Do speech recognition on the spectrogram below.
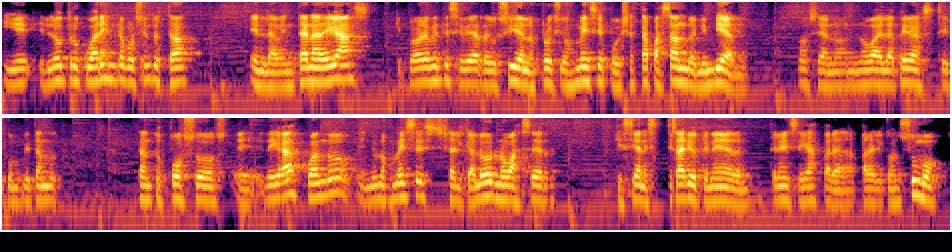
el otro 40% está en la ventana de gas, que probablemente se vea reducida en los próximos meses porque ya está pasando el invierno. O sea, no, vale la pena seguir completando tantos pozos eh, de gas cuando en unos meses ya el calor no va a ser que sea necesario tener, tener ese gas para, el consumo,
